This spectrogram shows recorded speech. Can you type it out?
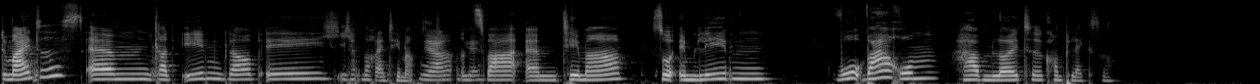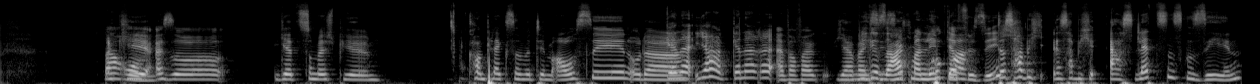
du meintest ähm, gerade eben, glaube ich, ich habe noch ein Thema. Ja. Okay. Und zwar ähm, Thema so im Leben, wo, warum haben Leute Komplexe? Warum? Okay, also jetzt zum Beispiel Komplexe mit dem Aussehen oder Gener ja generell einfach weil ja, wie gesagt man lebt ja für sich das habe ich das habe ich erst letztens gesehen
